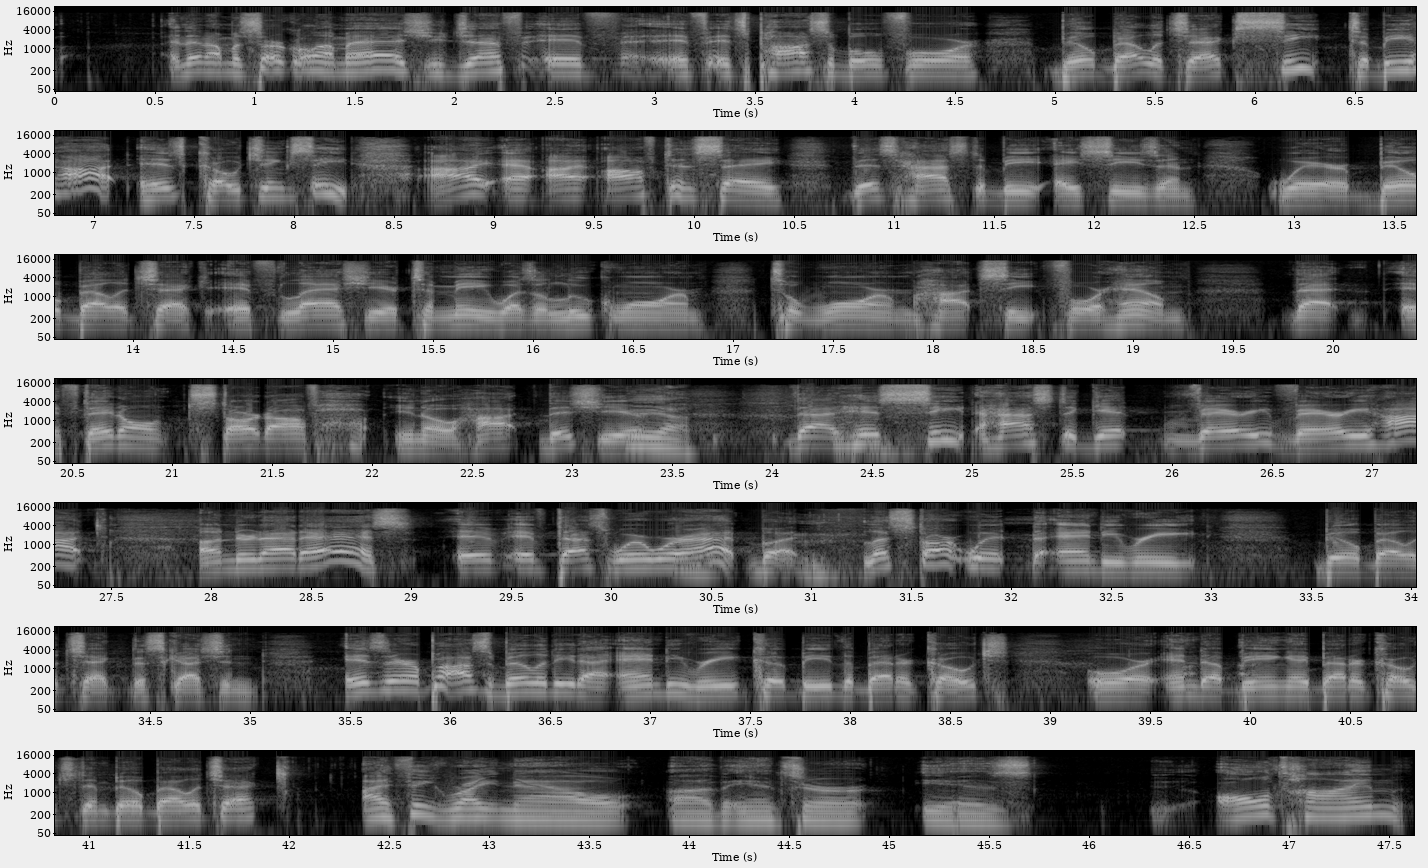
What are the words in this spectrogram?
and then I'm gonna circle. I'm gonna ask you, Geoff, if if it's possible for Bill Belichick's seat to be hot, his coaching seat. I I often say this has to be a season where Bill Belichick, if last year to me was a lukewarm to warm hot seat for him, that if they don't start off, you know, hot this year, Yeah. That his seat has to get very, very hot under that ass if, if that's where we're at. But let's start with the Andy Reid, Bill Belichick discussion. Is there a possibility that Andy Reid could be the better coach or end up being a better coach than Bill Belichick? I think right now uh, the answer is all time.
